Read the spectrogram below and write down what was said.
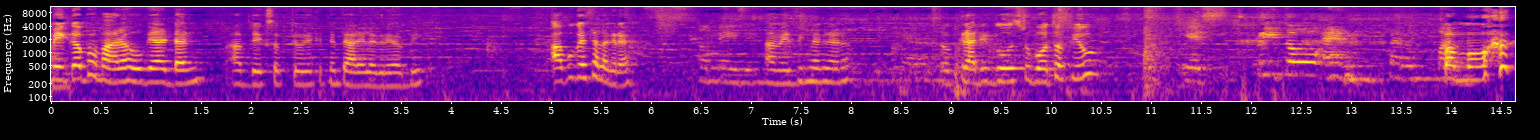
मेकअप हमारा हो गया डन आप देख सकते हो ये कितने प्यारे लग रहे हैं अभी। आपको कैसा लग रहा है? अमेजिंग अमेजिंग लग रहा है ना? तो credit goes to both of you yes Preeto and Pammo हैं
